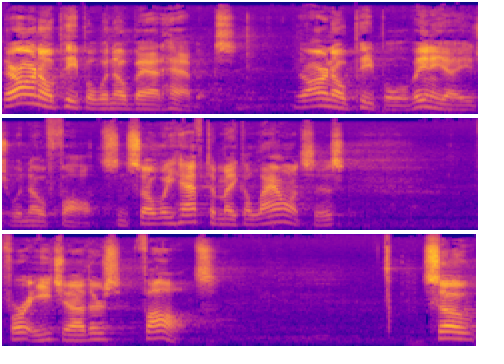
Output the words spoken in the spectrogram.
There are no people with no bad habits. There are no people of any age with no faults. And so we have to make allowances for each other's faults. So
